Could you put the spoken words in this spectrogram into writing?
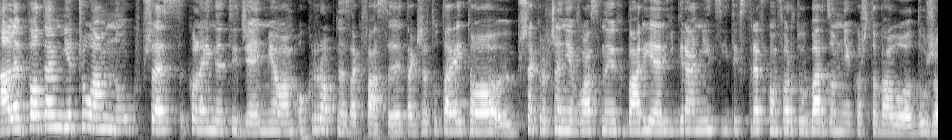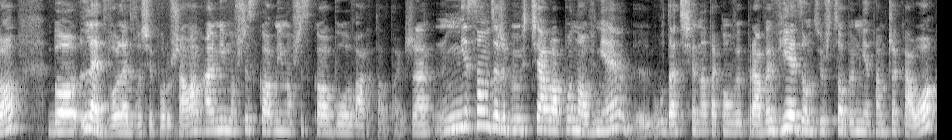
ale potem nie czułam nóg przez kolejny tydzień, miałam okropne zakwasy, także tutaj to y, przekroczenie własnych barier i granic i tych stref komfortu bardzo mnie kosztowało dużo, bo ledwo, ledwo się poruszałam, ale mimo wszystko, mimo wszystko było warto, także nie sądzę, żebym chciała ponownie y, udać się na taką wyprawę, wiedząc już co by mnie tam czekało,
